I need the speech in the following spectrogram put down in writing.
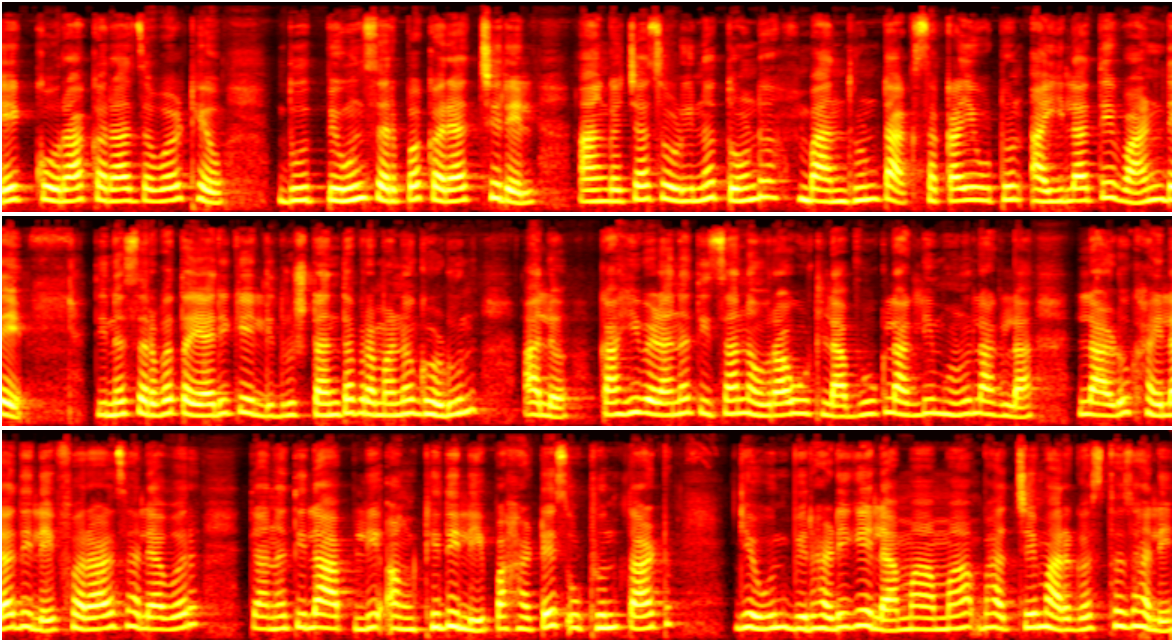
एक कोरा कराजवळ ठेव. दूध पिऊन सर्प करात चिरेल. आंगच्या चोळीनं तोंड बांधून टाक. सकाळी उठून आईला ते वाण दे. तिनं सर्व तयारी केली. दृष्टांताप्रमाणे घडून आलं. काही वेळानं तिचा नवरा उठला. भूक लागली म्हणू लागला. लाडू खायला दिले. फराळ झाल्यावर त्यानं तिला आपली अंगठी दिली. पहाटेच उठून ताट घेऊन बिऱ्हाडी गेला. मामा भाचे मार्गस्थ झाले.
